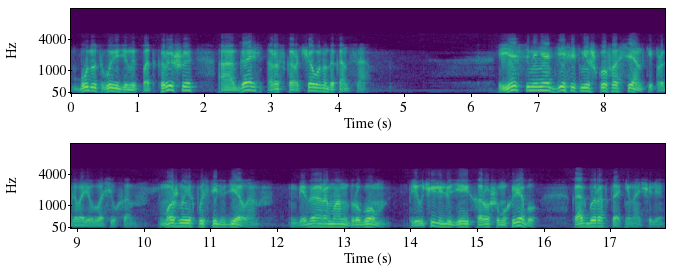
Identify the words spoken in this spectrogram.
будут выведены под крыши, а гарь раскорчевана до конца. «Есть у меня десять мешков овсянки», — проговорил Васюха. «Можно их пустить в дело. Беда, Роман, в другом. Приучили людей к хорошему хлебу, как бы роптать не начали».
